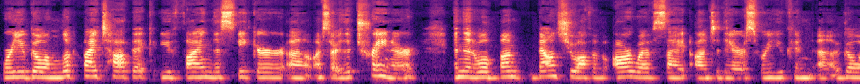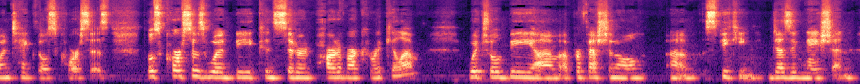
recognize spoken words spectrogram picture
where you go and look by topic, you find the speaker, uh, I'm sorry, the trainer, and then it will bump, bounce you off of our website onto theirs where you can uh, go and take those courses. Those courses would be considered part of our curriculum, which will be um, a professional um, speaking designation.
